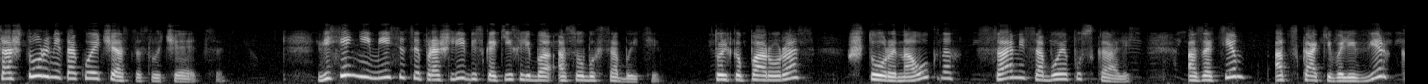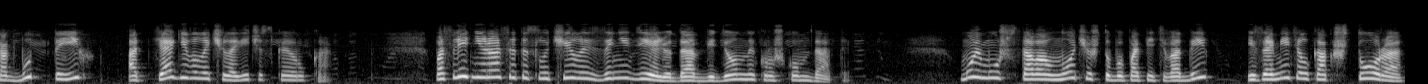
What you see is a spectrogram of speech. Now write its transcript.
Со шторами такое часто случается». Весенние месяцы прошли без каких-либо особых событий. Только пару раз шторы на окнах сами собой опускались, а затем отскакивали вверх, как будто их оттягивала человеческая рука. Последний раз это случилось за неделю до обведенной кружком даты. Мой муж вставал ночью, чтобы попить воды, и заметил, как штора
